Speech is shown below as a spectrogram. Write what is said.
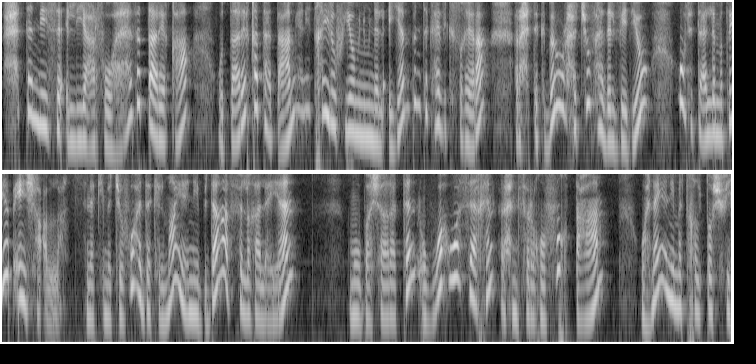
حتى النساء اللي يعرفوا هذه الطريقة والطريقة تاع الطعام يعني تخيلوا في يوم من الأيام بنتك هذيك صغيرة راح تكبر وراح تشوف هذا الفيديو وتتعلم الطياب إن شاء الله. هنا كما تشوفوا هذاك الماء يعني بدا في الغليان مباشرة وهو ساخن. راح نفرغه فوق الطعام وهنا يعني ما تخلطوش فيه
